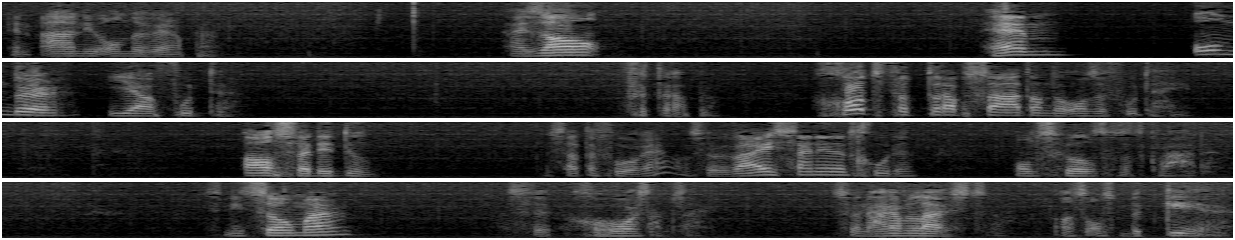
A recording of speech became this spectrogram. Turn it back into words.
en aan u onderwerpen. Hij zal hem onder jouw voeten vertrappen. God vertrapt Satan door onze voeten heen. Als we dit doen. Dat staat ervoor, hè? Als we wijs zijn in het goede, onschuldig tot het kwade. Het is niet zomaar als we gehoorzaam zijn. Als we naar hem luisteren. Als we ons bekeren.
